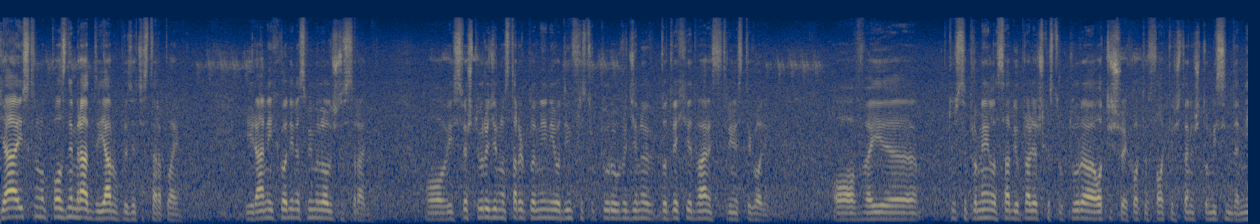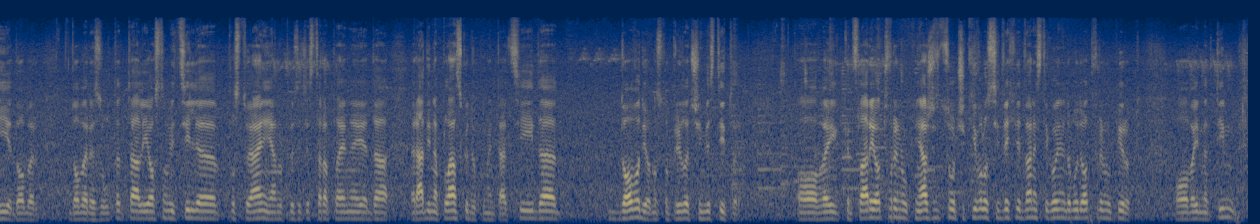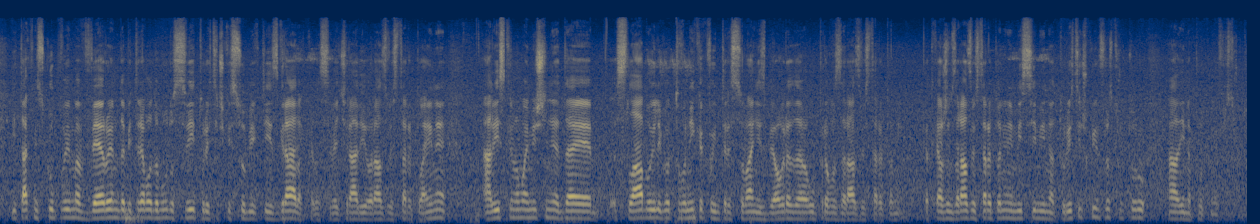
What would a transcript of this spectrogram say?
Ja iskreno poznajem rad javnog preduzeća Stara planina. I ranih godina smo imali odličnu saradnju. Ovi, sve što je urađeno na Staroj planini od infrastrukture urađeno je do 2012-13. godine. Ovaj, e, tu se promenila sad i upravljačka struktura, otišao je hotel Falkenstein, što mislim da nije dobar, dobar rezultat, ali osnovni cilj e, postojanja javnog preduzeća Stara planina je da radi na planskoj dokumentaciji i da dovodi, odnosno privlači investitore. Ovaj, kancelarija je otvorena u Knjaževcu, očekivalo se i 2012. godine da bude otvorena u Pirotu. Ovaj, na tim i takvim skupovima verujem da bi trebalo da budu svi turistički subjekti iz grada kada se već radi o razvoju Stare planine, ali iskreno moje mišljenje je da je slabo ili gotovo nikakvo interesovanje iz Beograda upravo za razvoj Stare planine. Kad kažem za razvoj Stare planine, mislim i na turističku infrastrukturu, ali i na putnu infrastrukturu.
